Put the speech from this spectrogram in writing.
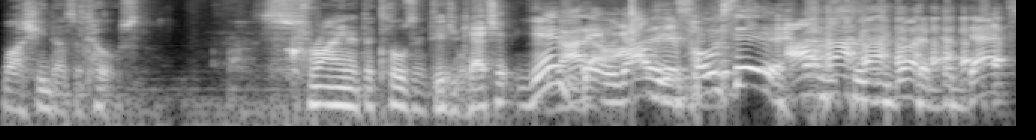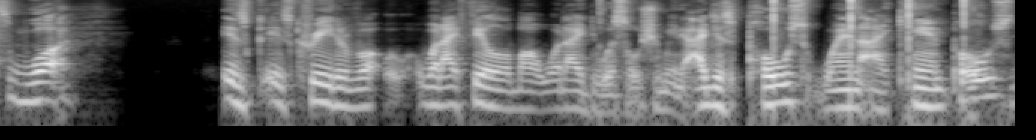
while she does a toast, crying at the closing table. Did you catch it? Yeah, We got we it. We got it. Post it. Obviously, we got it, but that's what is is creative. Uh, what I feel about what I do with social media, I just post when I can post,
